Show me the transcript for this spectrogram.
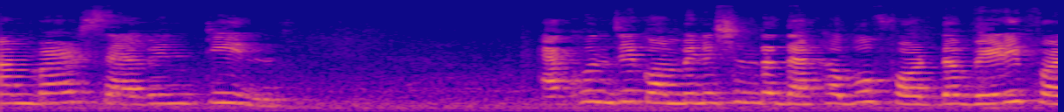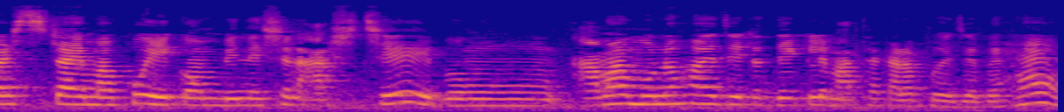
নাম্বার সেভেন্টিন এখন যে কম্বিনেশনটা দেখাবো for the very first time আপু এই কম্বিনেশন আসছে এবং আমার মনে হয় যে এটা দেখলে মাথা খারাপ হয়ে যাবে হ্যাঁ?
